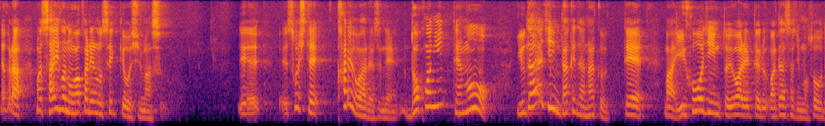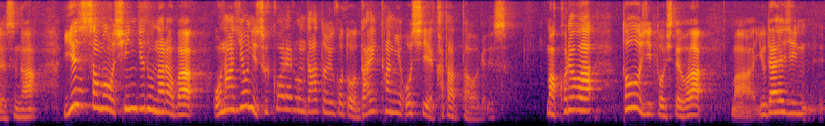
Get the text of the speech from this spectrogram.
だからまあ最後の別れの説教をします。そして彼はですねどこに行ってもユダヤ人だけじゃなくって、まあ、違法人と言われてる私たちもそうですがイエス様を信じるならば同じように救われるんだということを大胆に教え語ったわけです。まあ、これは当時としては、まあ、ユダヤ人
